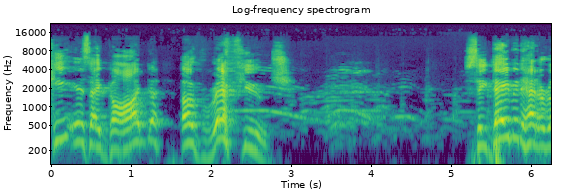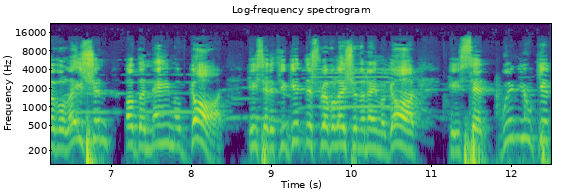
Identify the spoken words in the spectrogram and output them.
He is a God of refuge. See, David had a revelation of the name of God. He said, if you get this revelation of the name of God, he said, when you get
